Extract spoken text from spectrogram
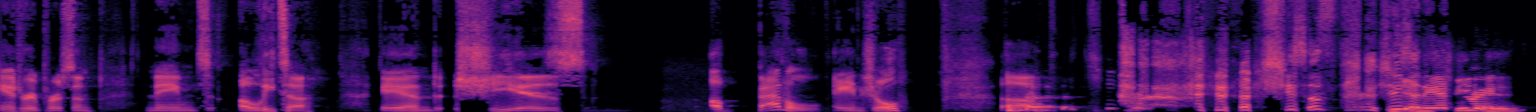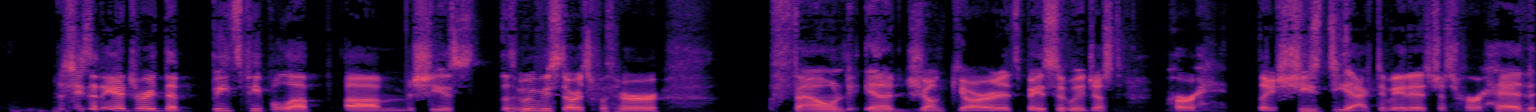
android person named Alita, and she is a battle angel. Um, she's a, she's an Yes, she android. She's an android that beats people up. Um, she is. The movie starts with her found in a junkyard. It's basically just her. Like she's deactivated. It's just her head,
